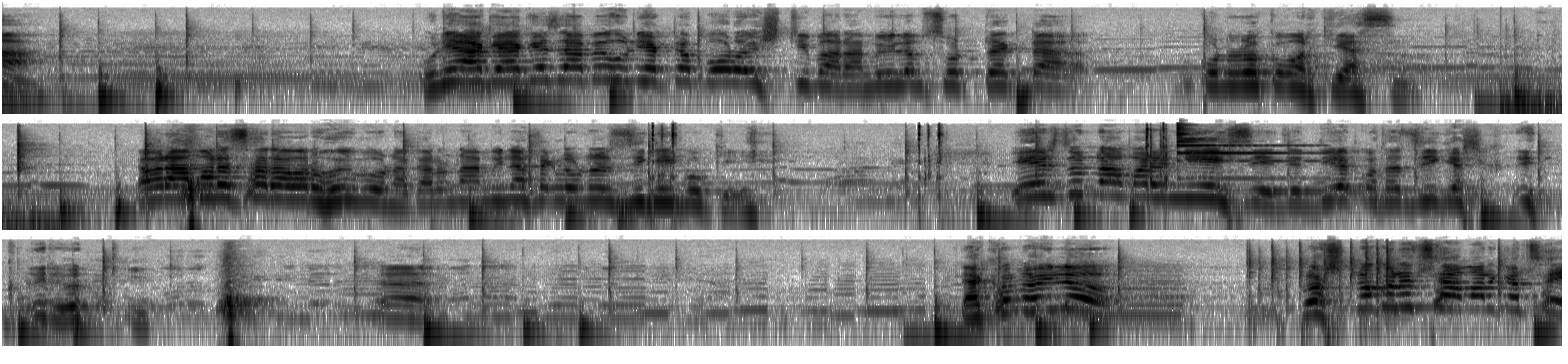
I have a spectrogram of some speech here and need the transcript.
না। উনি আগে আগে যাবে, উনি একটা বড় স্টিমার। আমি হইলাম ছোট্ট একটা, কোন রকম আর কি আছি। আবার আমার স্যার আবার হইব না, কারণ আমি না থাকলে ওনার জিগাইব কে? এর জন্য আমার নিয়ে এসে যে দুই কথা জিজ্ঞেস করি করিব কি। হ্যাঁ। এখন হইল প্রশ্ন করেছে আমার কাছে।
